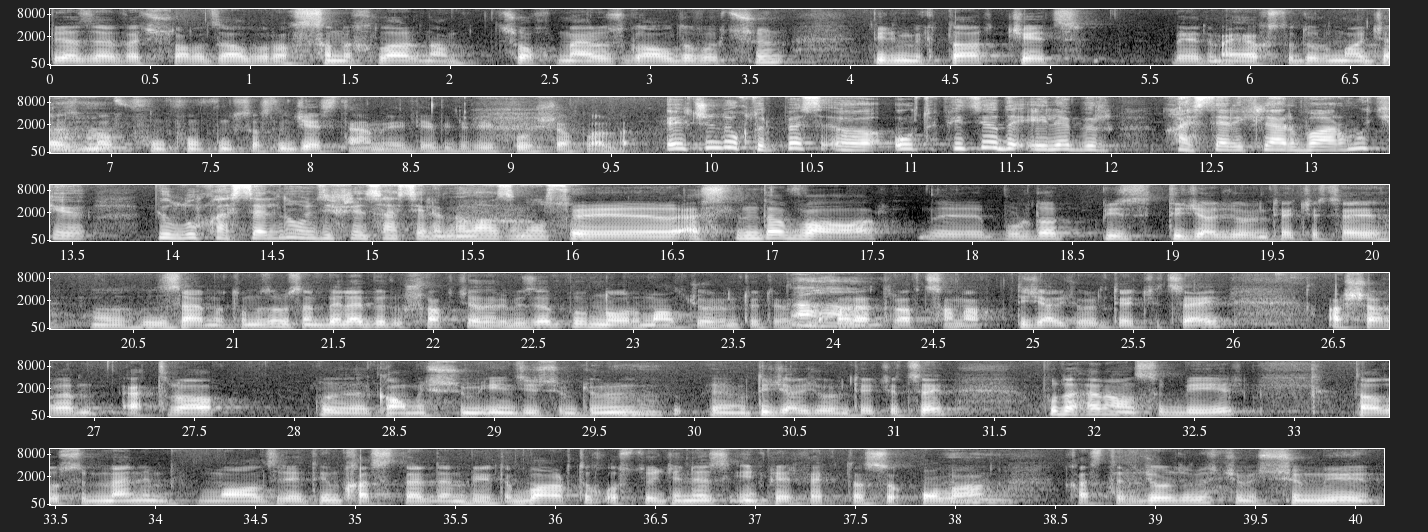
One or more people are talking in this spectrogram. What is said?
biraz əvvəlki suala cavab olaraq sınıqlarla çox məruz qaldığı üçün bir miqdar gec belə deyim, ayaq üstə durma, gəzmə fun fun funksiyasını gec təmin edə bilirik bu uşaqlarda. Elçin doktor, bəs ə, ortopediyada elə bir xəstəliklər varmı ki, billur xəstəliyini onu diferensiasiya eləmək lazım olsun? E, əslində var. E, burada biz digər görüntüyə keçək e, zəhmətimizə. Məsələn, belə bir uşaq gəlir bizə. Bu normal görüntüdür. Yuxarı ətraf çanaq. Digər görüntüyə keçək. Aşağı ətraf e, qamış sümüyü, inci sümüyünün e, digər görüntüyə keçək. Bu da hər hansı bir daha doğrusu mənim müalicə etdiyim xəstələrdən biridir. Bu artıq osteogenez imperfektası olan xəstədir. Gördüyümüz kimi sümüyü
